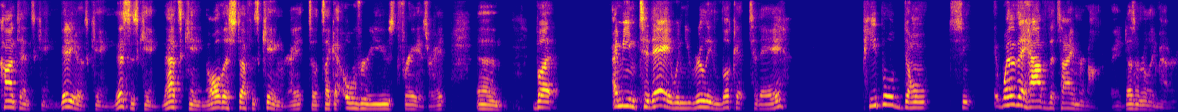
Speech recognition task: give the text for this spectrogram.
content's king, video's king, this is king, that's king, all this stuff is king, right? So it's like an overused phrase, right? Um, but I mean, today, when you really look at today, people don't see whether they have the time or not, right? It doesn't really matter.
